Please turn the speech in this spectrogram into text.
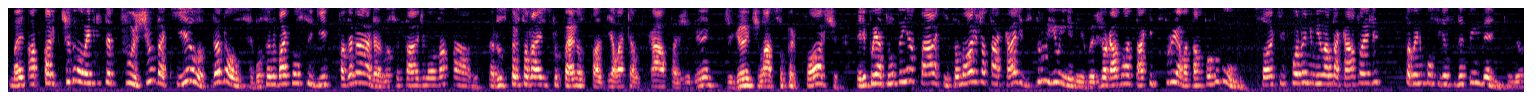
Mas a partir do momento que você fugiu daquilo, danou-se. Você não vai conseguir fazer nada, você tá de mãos atadas. Era dos personagens que o Fernas fazia lá, que era o capa gigante, gigante lá, super forte, ele punha tudo em ataque. Então, na hora de atacar, ele destruía o inimigo. Ele jogava um ataque e destruía, matava todo mundo. Só que quando o inimigo atacava, ele também não conseguia se defender, entendeu?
